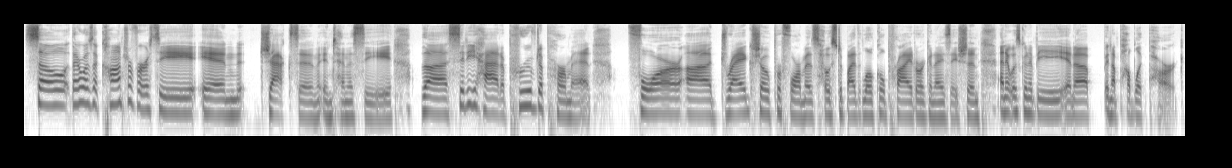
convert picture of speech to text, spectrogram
So there was a controversy in Jackson, in Tennessee. The city had approved a permit for a drag show performance hosted by the local pride organization, and it was going to be in a in a public park.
